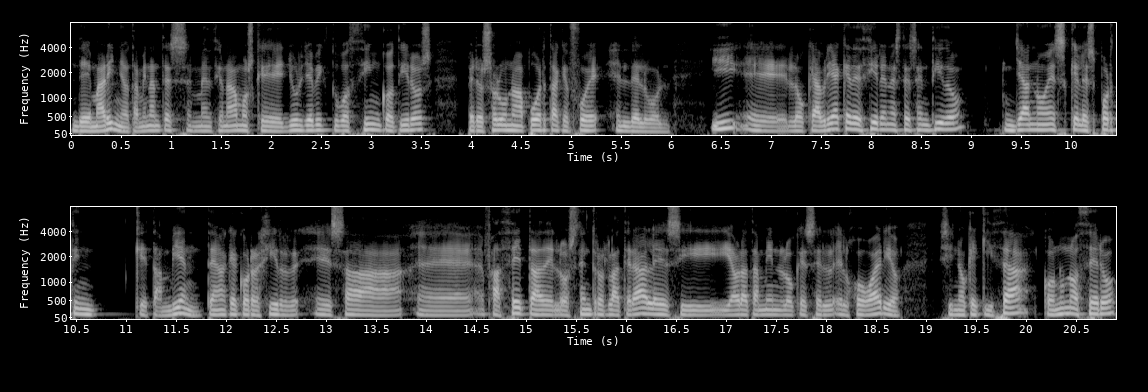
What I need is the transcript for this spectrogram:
de Mariño. También antes mencionábamos que Jurjevic tuvo cinco tiros, pero solo una puerta que fue el del gol. Y eh, lo que habría que decir en este sentido ya no es que el Sporting que también tenga que corregir esa eh, faceta de los centros laterales y, ahora también lo que es el, juego aéreo, sino que quizá con 1-0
